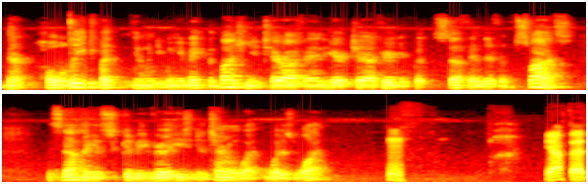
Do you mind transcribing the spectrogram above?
they're whole leaf, but you know, when you, when you make the bunch and you tear off end here, tear off here, you put stuff in different spots, it's not like it's going to be really easy to determine what, what is what. Hmm. Yeah, that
